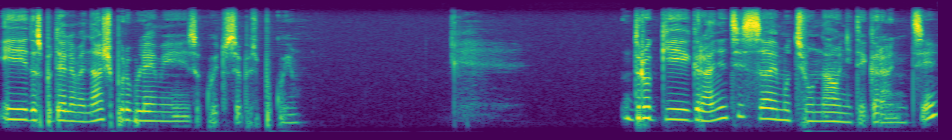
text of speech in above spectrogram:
и да споделяме наши проблеми, за които се безпокоим. Други граници са емоционалните граници.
